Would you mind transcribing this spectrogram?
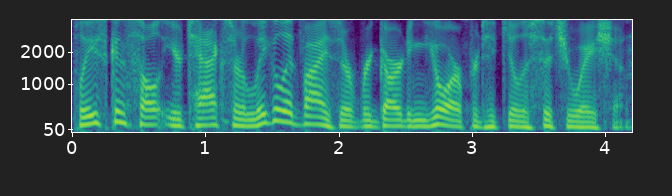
Please consult your tax or legal advisor regarding your particular situation.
